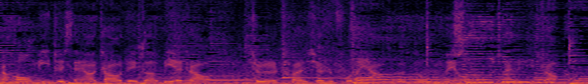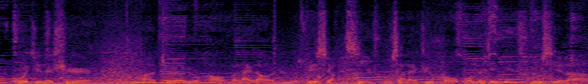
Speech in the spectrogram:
然后我们一直想要照这个毕业照，就是穿学士服的样子，都没有来得及照。我记得是，呃，九月六号我们来到了这所学校，新处下来之后，我们渐渐熟悉了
